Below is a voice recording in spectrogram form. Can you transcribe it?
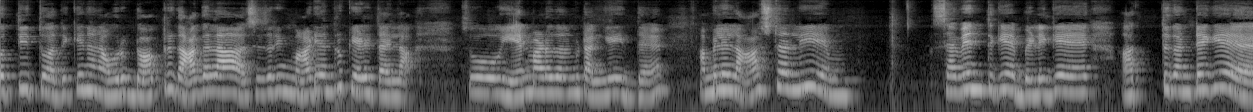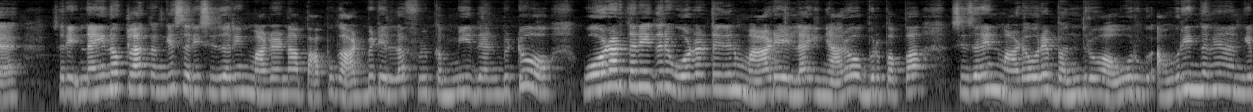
ಗೊತ್ತಿತ್ತು. ಅದಕ್ಕೆ ನಾನು ಅವ್ರಿಗೆ ಡಾಕ್ಟ್ರಿಗೆ ಆಗಲ್ಲ ಸಿಸರಿಂಗ್ ಮಾಡಿ ಅಂದರೂ ಕೇಳ್ತಾ ಇಲ್ಲ. ಸೊ ಏನು ಮಾಡೋದು ಅಂದ್ಬಿಟ್ಟು ಹಂಗೆ ಇದ್ದೆ. ಆಮೇಲೆ ಲಾಸ್ಟಲ್ಲಿ ಸೆವೆಂತ್ಗೆ ಬೆಳಿಗ್ಗೆ ಹತ್ತು ಗಂಟೆಗೆ ಸರಿ ನೈನ್ ಓ ಕ್ಲಾಕ್ ಹಂಗೆ ಸರಿ ಸಿಸರಿನ್ ಮಾಡೋಣ, ಪಾಪುಗೆ ಆಡ್ಬಿಟ್ಟು ಎಲ್ಲ ಫುಲ್ ಕಮ್ಮಿ ಇದೆ ಅಂದ್ಬಿಟ್ಟು ಓಡಾಡ್ತಾನೆ ಇದ್ದಾರೆ, ಓಡಾಡ್ತಾ ಇದ್ದಾರೆ, ಮಾಡೇ ಇಲ್ಲ. ಇನ್ಯಾರೋ ಒಬ್ಬರು ಪಾಪ ಸಿಸರಿನ್ ಮಾಡೋರೇ ಬಂದರು. ಅವ್ರಿಗೂ ಅವರಿಂದನೇ ನನಗೆ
